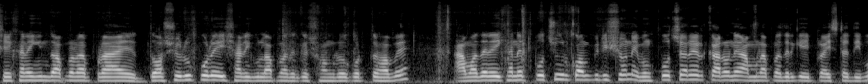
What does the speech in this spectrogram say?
সেখানে কিন্তু আপনারা প্রায় দশের উপরে এই শাড়িগুলো আপনাদেরকে সংগ্রহ করতে হবে। আমাদের এইখানে প্রচুর কম্পিটিশন এবং প্রচারের কারণে আমরা আপনাদেরকে এই প্রাইসটা দিব।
